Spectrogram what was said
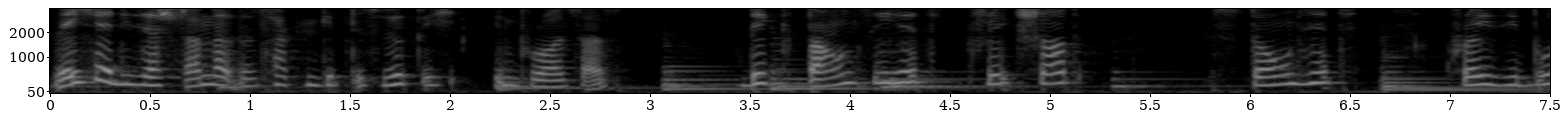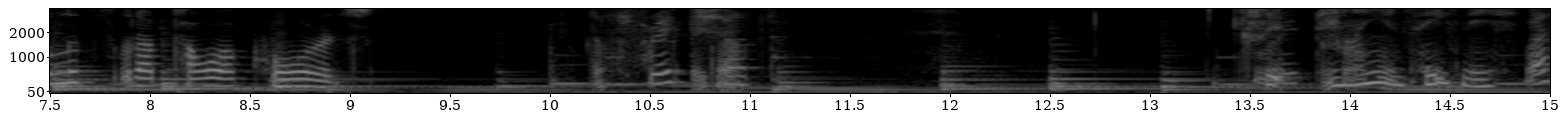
Welcher dieser Standardattacken gibt es wirklich im Brawl Stars? Big Bouncy Hit, Trick Shot, Stone Hit, Crazy Bullets oder Power Chord? Trickshot. Nein, safe nicht. Was?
